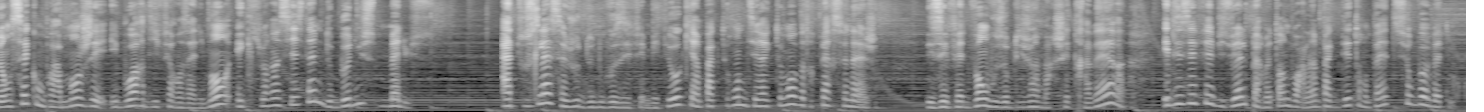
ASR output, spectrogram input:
mais on sait qu'on pourra manger et boire différents aliments et qu'il y aura un système de bonus-malus. À tout cela s'ajoutent de nouveaux effets météo qui impacteront directement votre personnage. Des effets de vent vous obligeant à marcher de travers, et des effets visuels permettant de voir l'impact des tempêtes sur vos vêtements.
